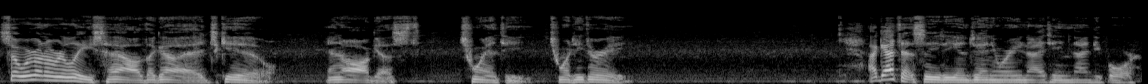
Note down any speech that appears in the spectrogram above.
So we're going to release How the Gods Kill in August 2023. I got that CD in January 1994.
